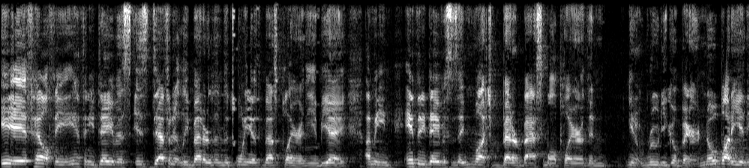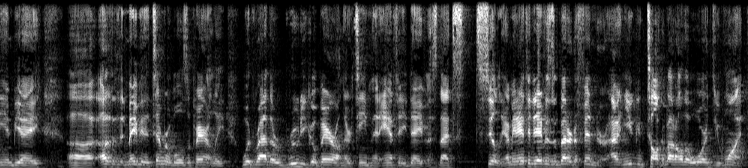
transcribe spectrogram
if healthy, Anthony Davis is definitely better than the 20th best player in the NBA. I mean, Anthony Davis is a much better basketball player than you know Rudy Gobert. Nobody in the NBA, uh, other than maybe the Timberwolves, apparently would rather Rudy Gobert on their team than Anthony Davis. That's silly. I mean, Anthony Davis is a better defender. I mean, you can talk about all the awards you want.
